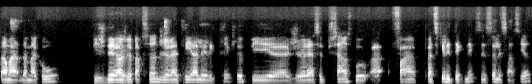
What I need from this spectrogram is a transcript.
dans ma, dans ma cour. Puis je dérangerais personne, j'aurais un trial électrique, là, puis euh, j'aurais assez de puissance pour faire pratiquer les techniques, c'est ça l'essentiel.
